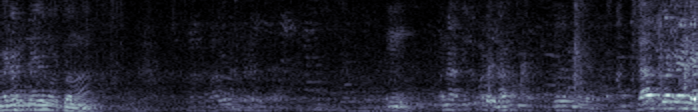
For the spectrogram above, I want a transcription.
మేడం టైం వెళ్ళండి. క్లాస్ కొట్టండి.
